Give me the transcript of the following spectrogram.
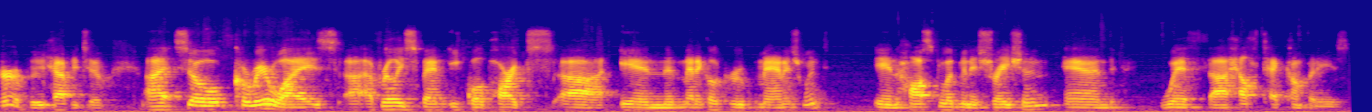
Sure, be happy to. Uh, so, career wise, uh, I've really spent equal parts uh, in medical group management, in hospital administration, and with uh, health tech companies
